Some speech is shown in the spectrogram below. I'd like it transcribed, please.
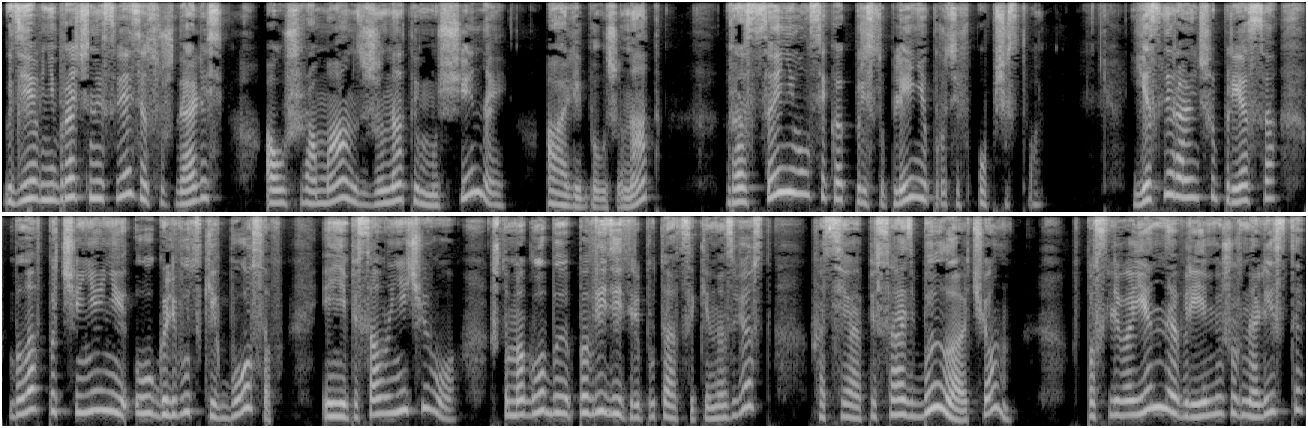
где внебрачные связи осуждались, а уж роман с женатым мужчиной – Али был женат, расценивался как преступление против общества. Если раньше пресса была в подчинении у голливудских боссов и не писала ничего, что могло бы повредить репутации кинозвезд, хотя писать было о чем, в послевоенное время журналисты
